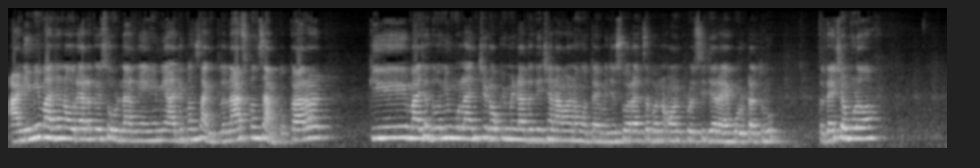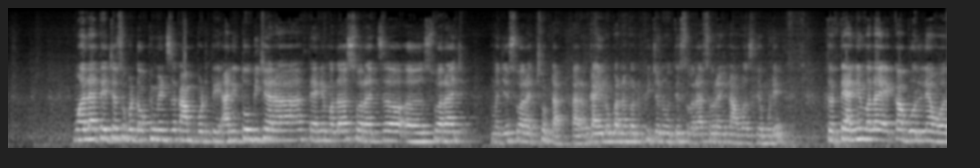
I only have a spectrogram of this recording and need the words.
आणि मी माझ्या नवऱ्याला काही सोडणार नाही हे मी आधी पण सांगितलं नाच आज पण सांगतो. कारण की माझ्या दोन्ही मुलांचे डॉक्युमेंट आता त्याच्या नावानं होत आहे. म्हणजे स्वराचं पण ऑन प्रोसिजर आहे कोर्टा थ्रू तर त्याच्यामुळं मला त्याच्यासोबत डॉक्युमेंटचं काम पडते. आणि तो बिचारा त्याने मला स्वराजचं स्वराज म्हणजे स्वराज छोटा कारण काही लोकांना कन्फ्युजन होते स्वराज स्वराज नाव असल्यामुळे. तर त्याने मला एका बोलण्यावर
